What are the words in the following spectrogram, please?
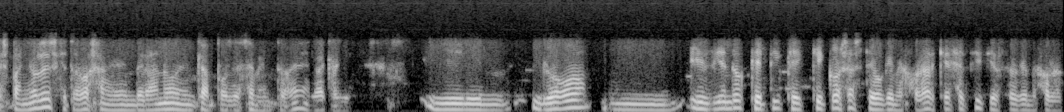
españoles que trabajan en verano en campos de cemento, ¿eh? en la calle y, luego mm, ir viendo qué, qué, qué cosas tengo que mejorar, qué ejercicios tengo que mejorar.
